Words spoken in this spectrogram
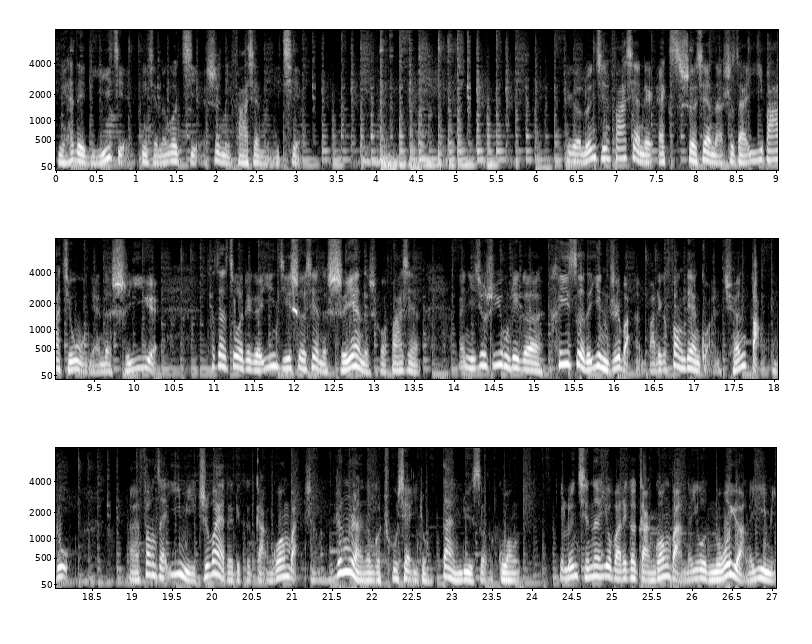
你还得理解并且能够解释你发现的一切。这个伦琴发现这个 X 射线呢，是在1895年的11月，他在做这个阴极射线的实验的时候发现。哎，你就是用这个黑色的硬纸板把这个放电管全挡住，呃，放在一米之外的这个感光板上，仍然能够出现一种淡绿色的光。这伦琴呢，又把这个感光板呢又挪远了一米，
